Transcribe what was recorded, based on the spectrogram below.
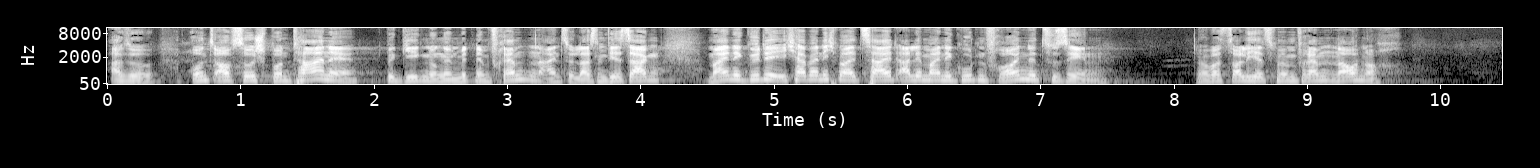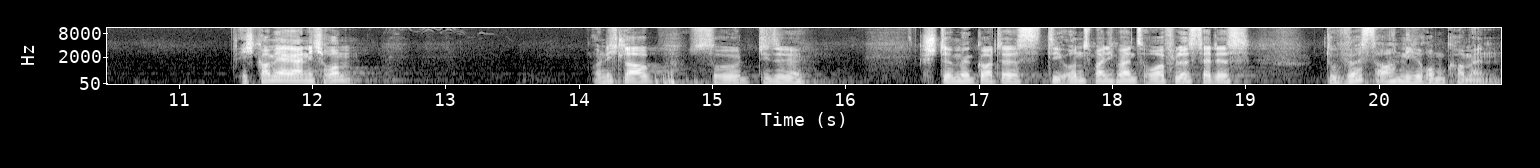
Also uns auf so spontane Begegnungen mit einem Fremden einzulassen. Wir sagen, meine Güte, ich habe ja nicht mal Zeit, alle meine guten Freunde zu sehen. Na, was soll ich jetzt mit dem Fremden auch noch? Ich komme ja gar nicht rum. Und ich glaube, so diese Stimme Gottes, die uns manchmal ins Ohr flüstert, ist, du wirst auch nie rumkommen.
